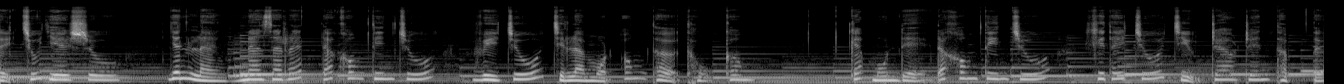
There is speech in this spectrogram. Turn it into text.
Lạy Chúa Giêsu, dân làng Nazareth đã không tin Chúa vì Chúa chỉ là một ông thợ thủ công. Các môn đệ đã không tin Chúa khi thấy Chúa chịu trao trên thập tự.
